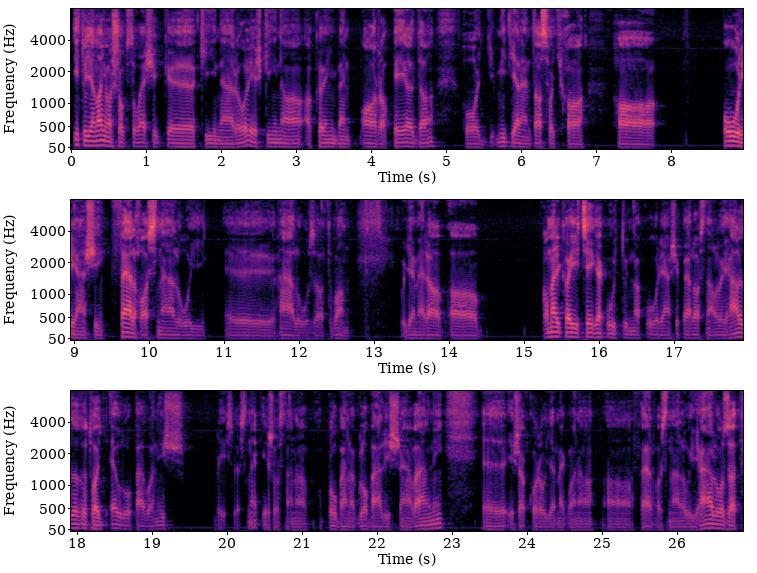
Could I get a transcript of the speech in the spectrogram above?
itt ugye nagyon sok szó esik Kínáról, és Kína a könyvben arra példa, hogy mit jelent az, hogyha ha óriási felhasználói hálózat van. Ugye, mert a, a amerikai cégek úgy tudnak óriási felhasználói hálózatot, hogy Európában is részt vesznek, és aztán a, próbálnak globálissá válni, és akkor ugye megvan a, a felhasználói hálózat.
